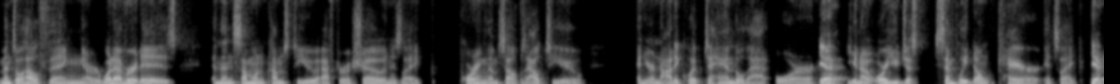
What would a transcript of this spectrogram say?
mental health thing or whatever it is, and then someone comes to you after a show and is like pouring themselves out to you and you're not equipped to handle that or yeah. you know or you just simply don't care it's like Yeah.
